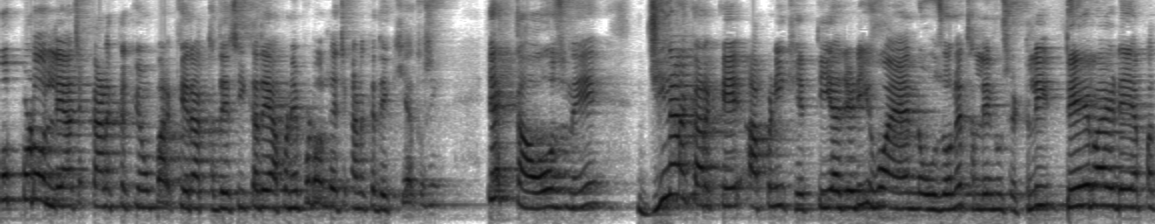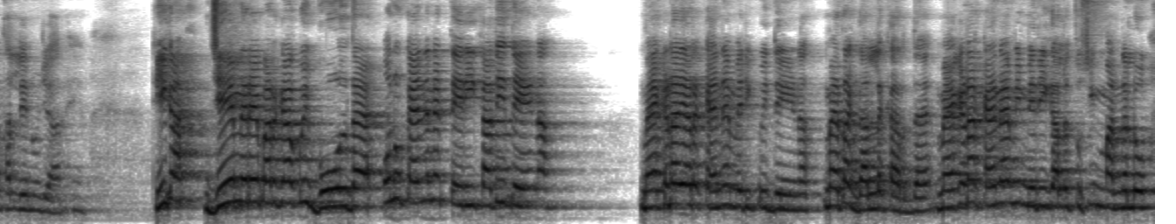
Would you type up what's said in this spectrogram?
ਉਹ ਪੜੋਲਿਆਂ 'ਚ ਕਣਕ ਕਿਉਂ ਭਰ ਕੇ ਰੱਖਦੇ ਸੀ? ਕਦੇ ਆਪਣੇ ਪੜੋਲੇ 'ਚ ਕਣਕ ਦੇਖੀ ਆ ਤੁਸੀਂ? ਇਹ ਕਾਉਜ਼ ਨੇ ਜਿਨ੍ਹਾਂ ਕਰਕੇ ਆਪਣੀ ਖੇਤੀ ਆ ਜਿਹੜੀ, ਉਹ ਐ ਨੋਜ਼ ਉਹਨੇ ਥੱਲੇ ਨੂੰ ਸਿੱਟ ਲਈ ਡੇ ਬਾਏ ਡੇ ਆਪਾਂ ਥੱਲੇ ਨੂੰ ਜਾ ਰਹੇ ਹਾਂ। ਠੀਕ ਆ? ਜੇ ਮੇਰੇ ਵਰਗਾ ਕੋਈ ਬੋਲਦਾ ਉਹਨੂੰ ਕਹਿੰਦੇ ਨੇ, ਤੇਰੀ ਕਾਦੀ ਦੇਣ ਆ? ਮੈਂ ਕਿਹੜਾ ਯਾਰ ਕਹਿੰਦਾ ਮੇਰੀ ਕੋਈ ਦੇਣ ਆ? ਮੈਂ ਤਾਂ ਗੱਲ ਕਰਦਾ ਹੈ। ਮੈਂ ਕਿਹੜਾ ਕਹਿੰਦਾ ਵੀ ਮੇਰੀ ਗੱਲ ਤੁਸੀਂ ਮੰਨ ਲਓ।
